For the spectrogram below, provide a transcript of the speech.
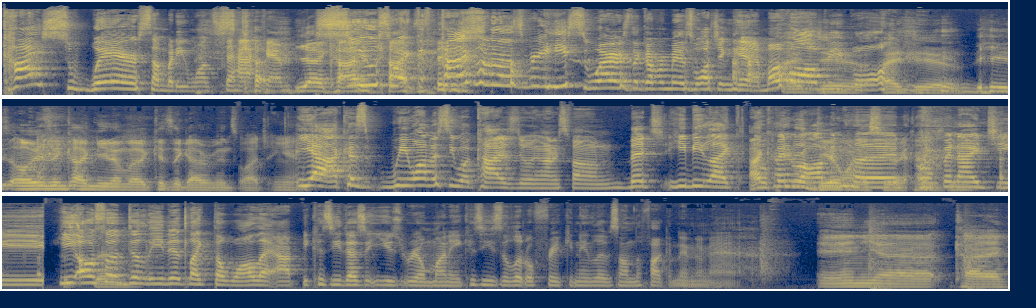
Kai swears somebody wants to hack him. Yeah, Kai- You Kai swear- Kai's one of those free. He swears the government is watching him of I all do, people. I do. He's always incognito mode because the government's watching him. yeah, because we want to see what Kai's doing on his phone. Bitch, he be like, I open kinda do Robinhood, open. IG. He also deleted like the wallet app because he doesn't use real money because he's a little freak and he lives on the fucking internet. And yeah, Kai,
